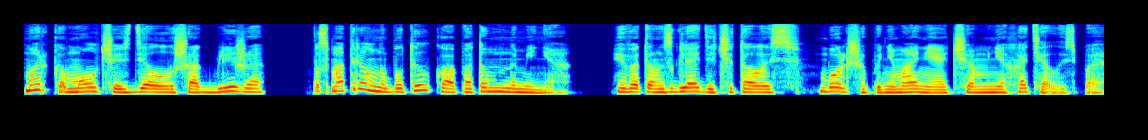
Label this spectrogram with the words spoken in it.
Марко молча сделал шаг ближе, посмотрел на бутылку, а потом на меня. И в этом взгляде читалось больше понимания, чем мне хотелось бы.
